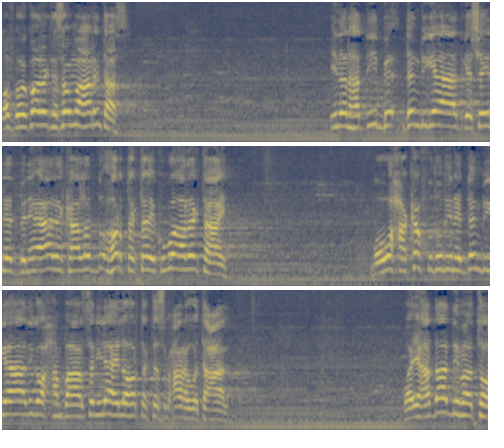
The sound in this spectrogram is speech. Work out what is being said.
qofka way ku adagtay sow maaha arrintaas idan haddii dembigaa aad gashay inaad bani aadankaa la hor tagta ay kugu adag tahay ma waxaa ka fudud inaad dembigaa adigoo xambaarsan ilaahay la hor tagta subxaanahu wa tacaala. Waayo haddaad dhimato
